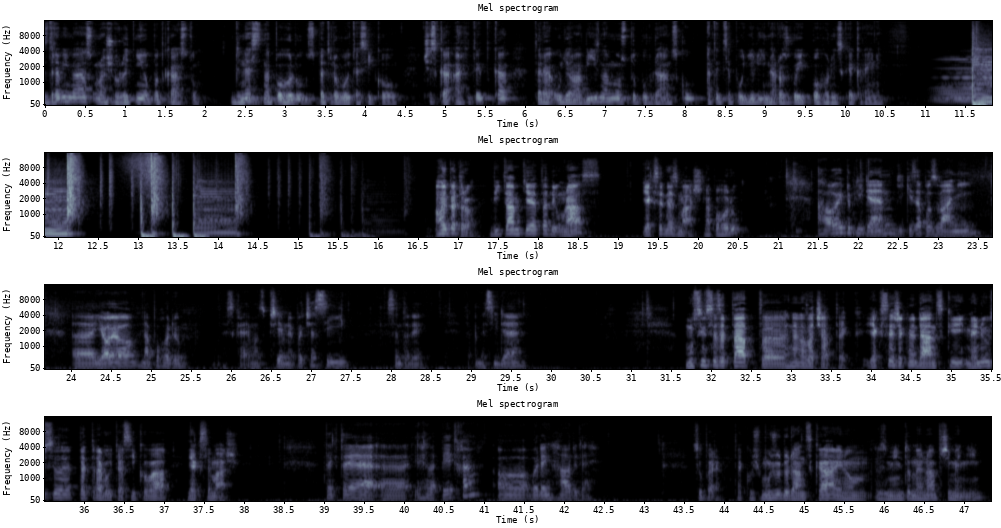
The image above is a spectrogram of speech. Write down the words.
Zdravím vás u našeho letního podcastu. Dnes na pohodu s Petrou Vojtasíkou, česká architektka, která udělala významnou stopu v Dánsku a teď se podílí na rozvoji pohornické krajiny. Ahoj Petro, vítám tě tady u nás. Jak se dnes máš? Na pohodu? Ahoj, dobrý den, díky za pozvání. Uh, jo, jo, na pohodu. Dneska je moc příjemné počasí. Jsem tady v MSID. Musím se zeptat uh, hned na začátek. Jak se řekne dánsky, jmenuji se Petra Vojtasíková, jak se máš? Tak to je, uh, je hele Petra o Voden HDD. Super, tak už můžu do Dánska, jenom změním to jméno a příjmení.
